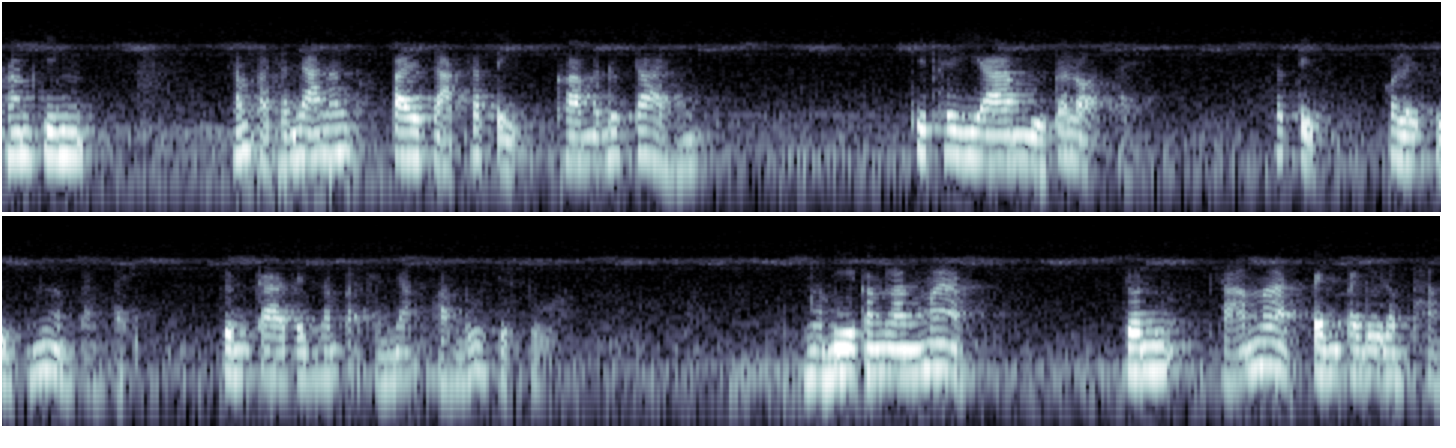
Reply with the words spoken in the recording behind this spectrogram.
ความจริงสัมปชัญญะนั้นไปจากสติความระลึกได้นี้ ที่พยายามอยู่ตลอดไป สติก็เลยสืบเนื่องกันไป จนกลายเป็นสัมปชัญญะความรู้สึกตัว เมื่อมีกำลังมาก จนสามารถเป็นไปโดยลำพัง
